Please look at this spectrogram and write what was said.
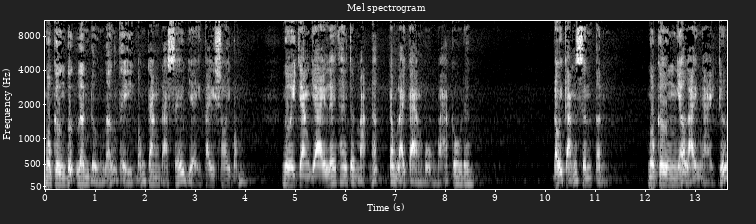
Ngô Cường bước lên đường lớn thì bóng trăng đã xế về tay soi bóng. Người chàng dài lê thê trên mặt đất, trông lại càng buồn bã cô đơn. Đối cảnh sinh tình, Ngô Cường nhớ lại ngày trước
